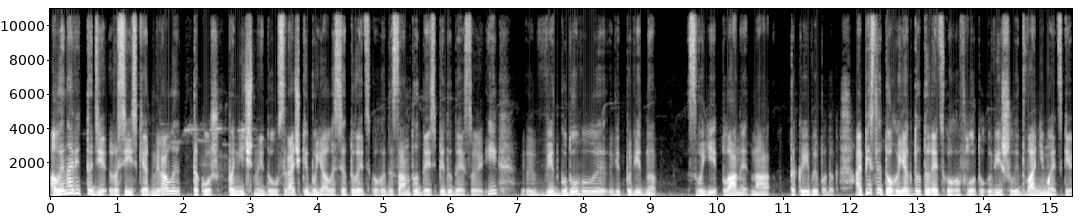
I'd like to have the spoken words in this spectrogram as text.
Але навіть тоді російські адмірали також панічно і до усрачки боялися турецького десанту десь під Одесою і е, відбудовували відповідно свої плани на такий випадок. А після того, як до турецького флоту увійшли два німецькі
